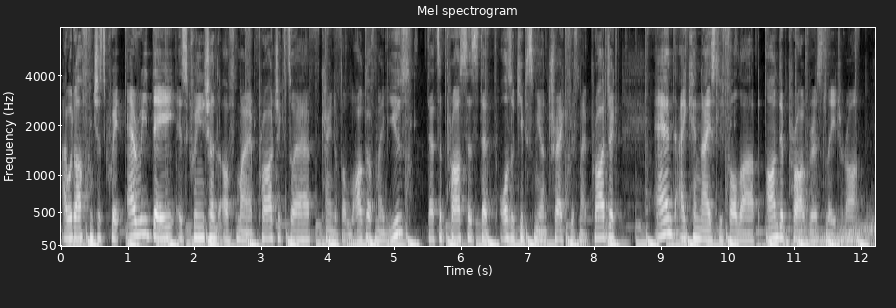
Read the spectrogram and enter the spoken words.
I would often just create every day a screenshot of my project so I have kind of a log of my views. That's a process that also keeps me on track with my project and I can nicely follow up on the progress later on.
